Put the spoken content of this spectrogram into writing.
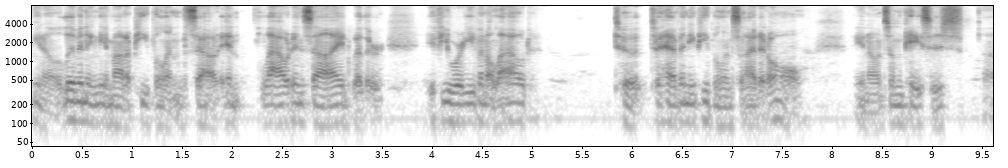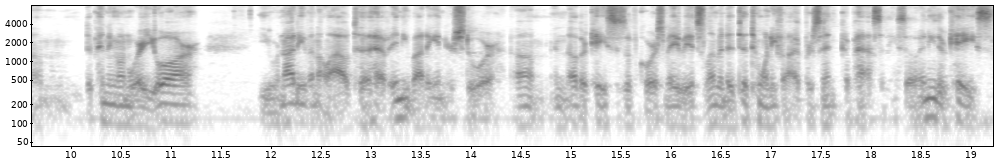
you know limiting the amount of people inside and loud inside whether if you were even allowed to to have any people inside at all you know in some cases um, depending on where you are you were not even allowed to have anybody in your store. Um, in other cases, of course, maybe it's limited to 25% capacity. So in either case,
